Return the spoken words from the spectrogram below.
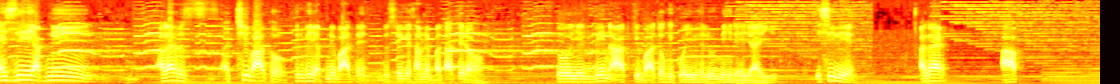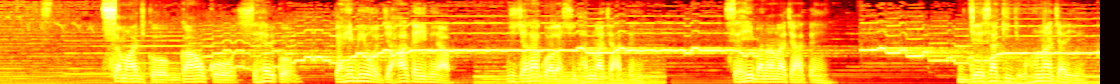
ऐसे ही अपनी, अगर अच्छी बात हो, फिर भी अपनी बातें दूसरे के सामने बताते रहो तो एक दिन आपकी बातों की कोई वैल्यू नहीं रह जाएगी। इसीलिए अगर आप समाज को, गाँव को, शहर को, कहीं भी हो, जहाँ कहीं भी आप, उस जगह को अगर सुधारना चाहते हैं सही बनाना चाहते हैं। जैसा कि होना चाहिए।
